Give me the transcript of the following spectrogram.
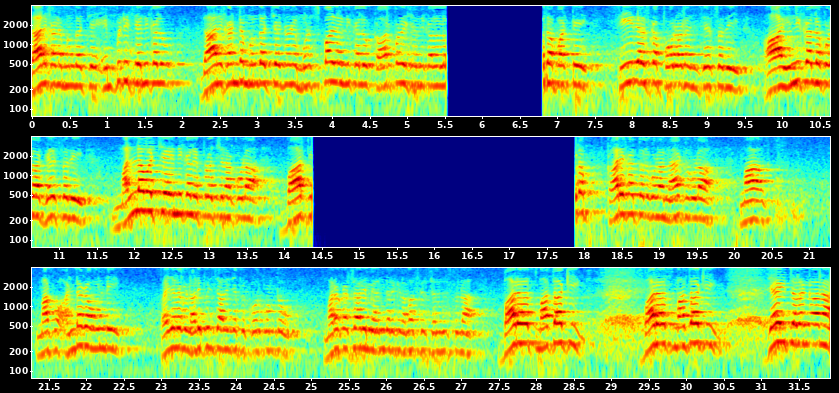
దానికంటే ముందు వచ్చే ఎంపీటీసీ ఎన్నికలు దానికంటే ముందు వచ్చేటువంటి మున్సిపల్ ఎన్నికలు కార్పొరేషన్ ఎన్నికలలో జనతా పార్టీ సీరియస్గా పోరాటం చేస్తుంది. ఆ ఎన్నికల్లో కూడా గెలుస్తుంది. మళ్ళా వచ్చే ఎన్నికలు ఎప్పుడు వచ్చినా కూడా భారతీయ కార్యకర్తలు కూడా నాయకులు కూడా మా మాకు అండగా ఉండి ప్రజలకు నడిపించాలని చెప్పి కోరుకుంటూ మరొకసారి మీ అందరికీ నమస్కారం సెలవిస్తున్నా భారత్ మాతాకి భారత్ మాతాకి జై తెలంగాణ.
